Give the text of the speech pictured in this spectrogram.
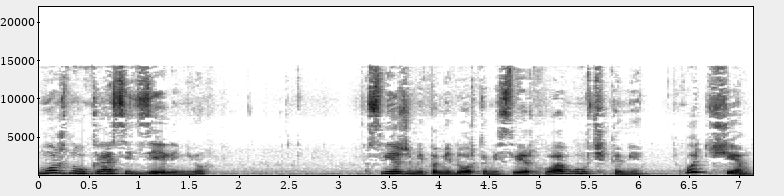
можно украсить зеленью, свежими помидорками сверху, огурчиками, хоть чем.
